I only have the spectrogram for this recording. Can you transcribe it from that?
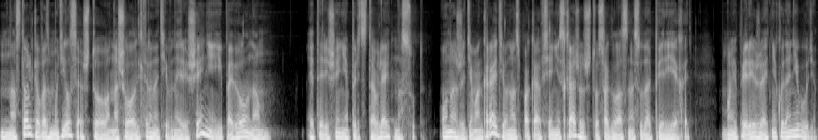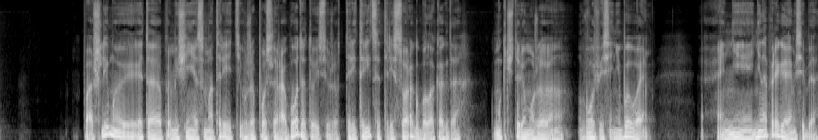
Настолько возмутился, что нашел альтернативное решение и повел нам это решение представлять на суд. У нас же демократия, у нас пока все не скажут, что согласны сюда переехать, мы переезжать никуда не будем. Пошли мы это помещение смотреть уже после работы, то есть уже 3.30, 3.40 было, когда мы к четырем уже в офисе не бываем. Не, не напрягаем себя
